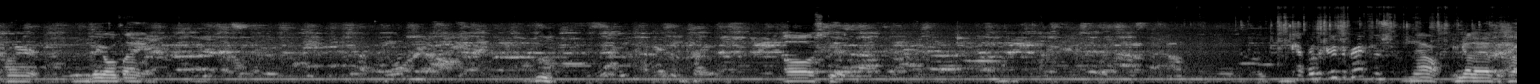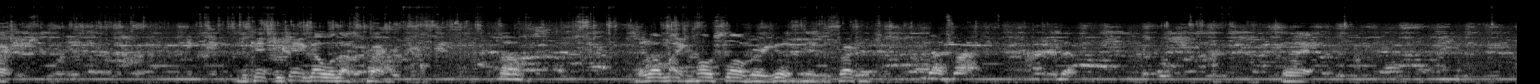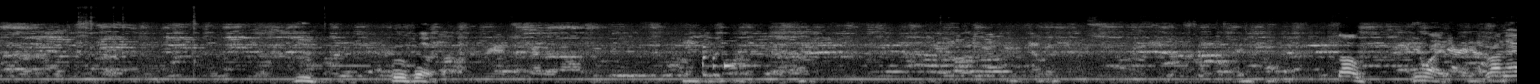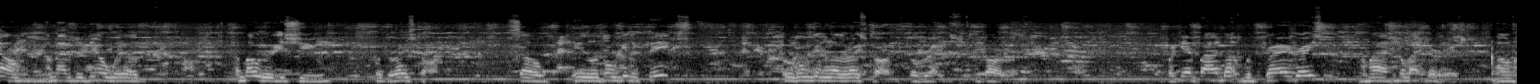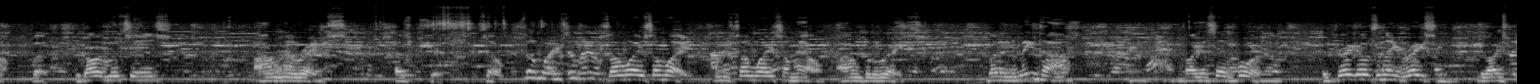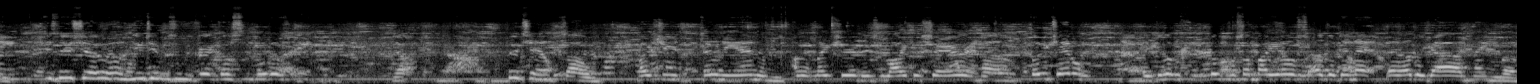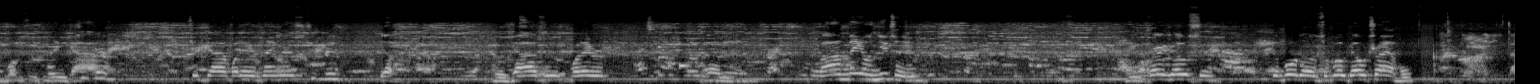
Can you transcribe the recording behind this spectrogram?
Right here. Big old thing. Mm. Oh, it's good. Can't really get the breakfast. No, you gotta have the crackers. You can't you can't go without the crackers. No, They don't make coleslaw very good. The crackers. that's right. I heard that. Look. Mm. Real good. So, anyway, right now I'm having to deal with a motor issue with the race car. So, either we're gonna get it fixed or we're gonna get another race car to go race, regardless. If I can't find up with drag racing, I might have to go back to racing. I don't know. But regardless is I'm gonna race. That's for sure. So Some way, somehow. some way, some way. I mean some way, somehow, I'm gonna race. But in the meantime, like I said before, if Craig Gholson ain't racing, he likes to eat. His new show on YouTube is to be Ghost and Bulldozer Eat. Yep. Food channel. So make sure you tune in and I mean make sure that you like and share and uh food channel. If you look look for somebody else other than that that other guy named uh, what was his name guy? Chick guy, whatever his name is. Yep. Or guys whatever. Um, find me on YouTube. And Craig Gholson, the bulldozer will go travel.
